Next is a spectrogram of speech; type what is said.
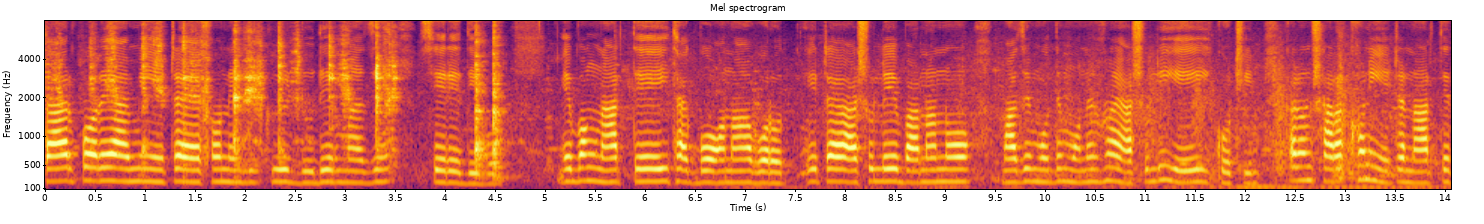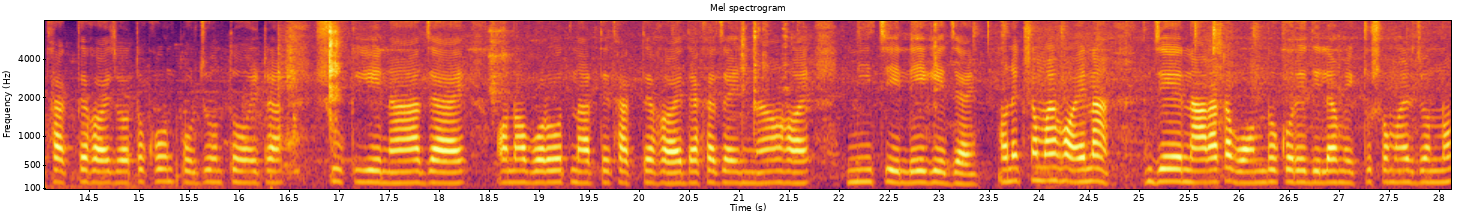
তারপরে আমি এটা এখন এই লিকুইড দুধের মাঝে ছেড়ে দিব। এবং নাড়তেই থাকব অনবরত। এটা আসলে বানানো মাঝে মধ্যে মনে হয় আসলেই এই কঠিন। কারণ সারাক্ষণই এটা নাড়তে থাকতে হয়। যতক্ষণ পর্যন্ত এটা শুকিয়ে না যায়, অনবরত নাড়তে থাকতে হয়, দেখা যায় না হয়, নিচে লেগে যায়। অনেক সময় হয় না যে নাড়াটা বন্ধ করে দিলাম একটু সময়ের জন্য,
